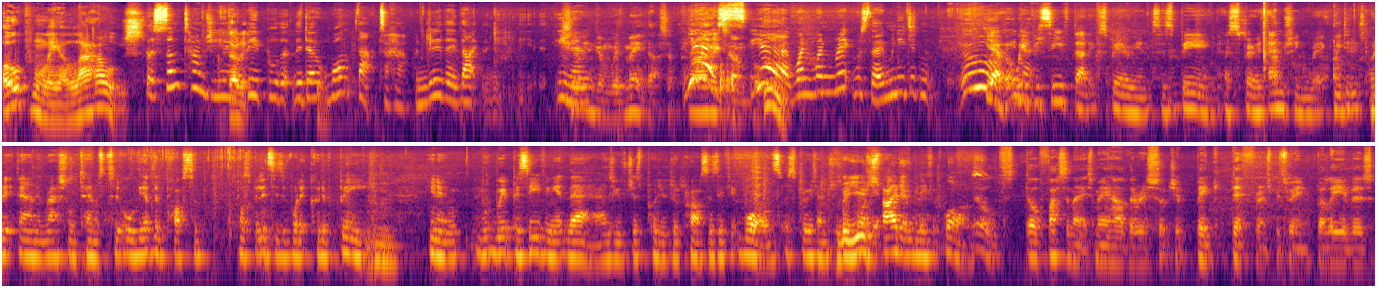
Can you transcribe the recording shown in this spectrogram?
openly allows. But sometimes you hear people that they don't want that to happen, do they? That you know. Chillingham with me, that's a prime Yes, example. yeah. When when Rick was there, I mean, he didn't. Ooh, Yeah, but we know. perceived that experience as being a spirit entering Rick. We didn't put it down in rational terms to all the other possi- possibilities of what it could have been. Mm. You know, we're perceiving it there, as you've just put it across, as if it was a spirit entering But the you body. s- I don't believe it was. Still, still fascinates me how there is such a big difference between believers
